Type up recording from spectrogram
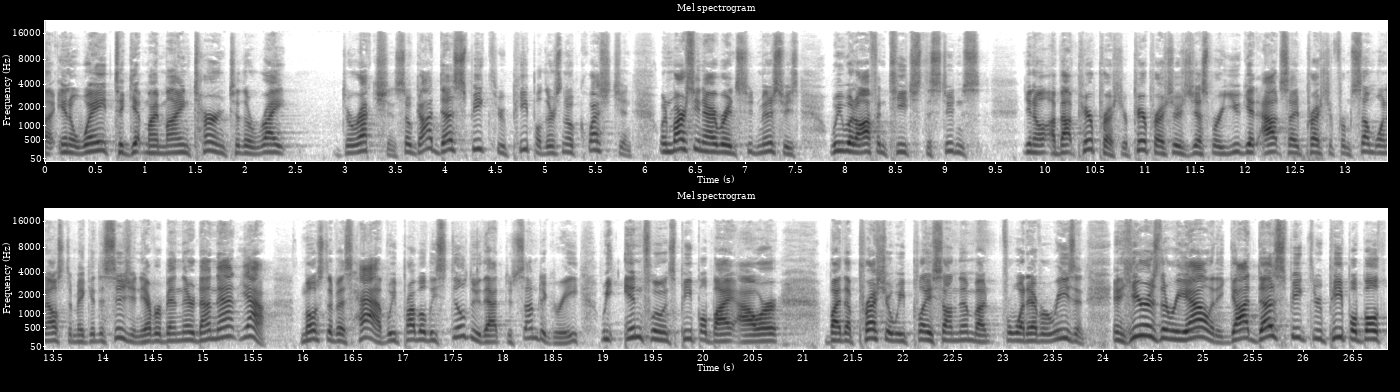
uh, in a way to get my mind turned to the right direction. So God does speak through people, there's no question. When Marcy and I were in student ministries, we would often teach the students you know, about peer pressure. Peer pressure is just where you get outside pressure from someone else to make a decision. You ever been there, done that? Yeah, most of us have. We probably still do that to some degree. We influence people by our by the pressure we place on them but for whatever reason. And here is the reality. God does speak through people both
